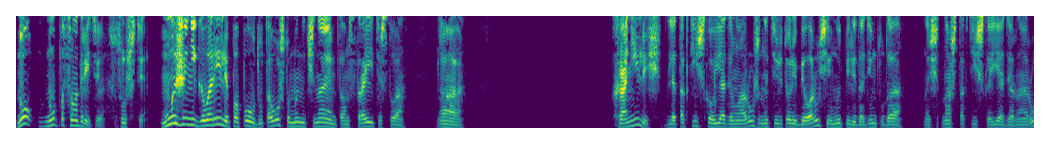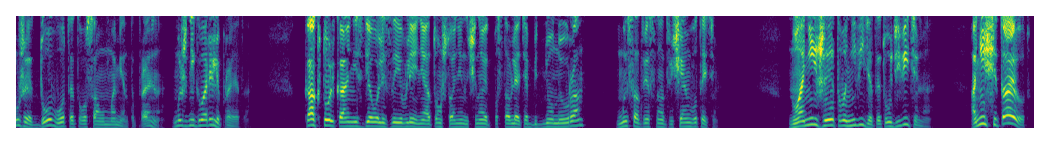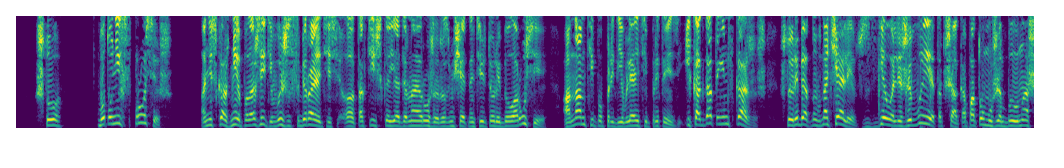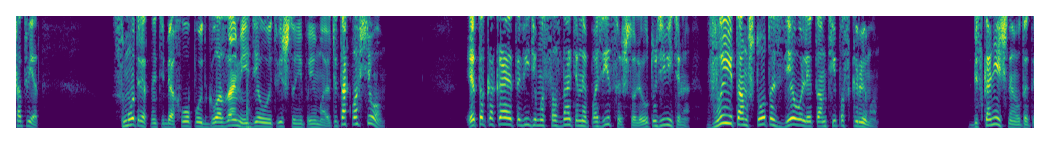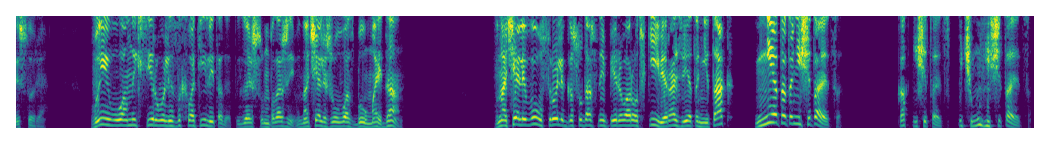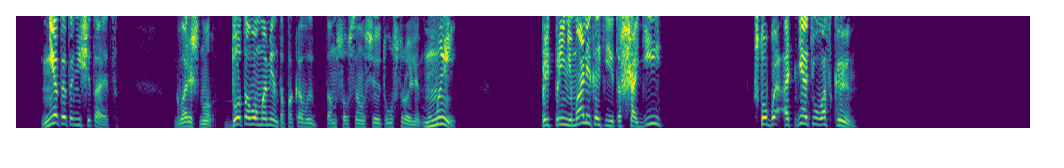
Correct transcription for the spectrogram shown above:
Ну, ну, посмотрите, слушайте, мы же не говорили по поводу того, что мы начинаем там строительство а, хранилищ для тактического ядерного оружия на территории Беларуси, и мы передадим туда значит, наше тактическое ядерное оружие до вот этого самого момента, правильно? Мы же не говорили про это. Как только они сделали заявление о том, что они начинают поставлять объединенный уран, мы, соответственно, отвечаем вот этим. Но они же этого не видят, это удивительно. Они считают, что вот у них спросишь, они скажут, не, подождите, вы же собираетесь а, тактическое ядерное оружие размещать на территории Белоруссии, а нам типа предъявляете претензии. И когда ты им скажешь, что, ребят, ну вначале сделали же вы этот шаг, а потом уже был наш ответ, смотрят на тебя, хлопают глазами и делают вид, что не понимают. И так во всем. Это какая-то, видимо, сознательная позиция, что ли? Вот удивительно. Вы там что-то сделали, там типа с Крымом. Бесконечная вот эта история. Вы его аннексировали, захватили и тогда. Ты говоришь, ну подожди, вначале же у вас был Майдан. Вначале вы устроили государственный переворот в Киеве. Разве это не так? Нет, это не считается. Как не считается? Почему не считается? Нет, это не считается. Говоришь, ну, до того момента, пока вы там, собственно, все это устроили, мы предпринимали какие-то шаги, чтобы отнять у вас Крым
